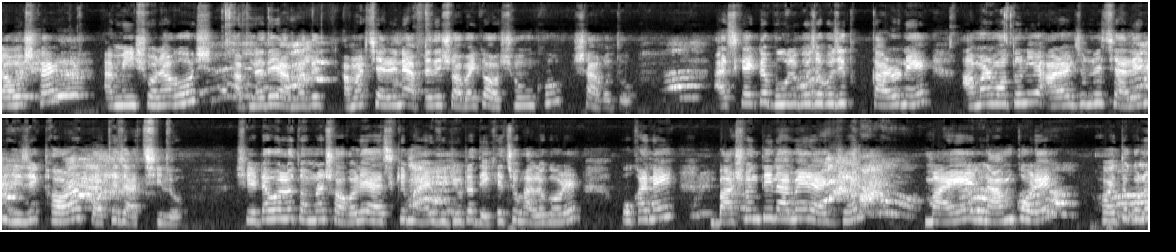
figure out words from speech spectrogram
নমস্কার, আমি সোনা ঘোষ। আপনাদের আমাদের, আমার চ্যানেলে আপনাদের সবাইকে অসংখ্য স্বাগত। আজকে একটা ভুল বোঝাবুঝির কারণে আমার মতনই আর একজনের চ্যানেল রিজেক্ট হওয়ার পথে যাচ্ছিল। সেটা হলো, তোমরা সকলে আজকে মায়ের ভিডিওটা দেখেছ ভালো করে। ওখানে বাসন্তী নামের একজন মায়ের নাম করে হয়তো কোনো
